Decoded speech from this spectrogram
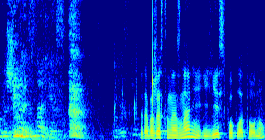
он расширяет знание. Это божественное знание и есть по Платону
